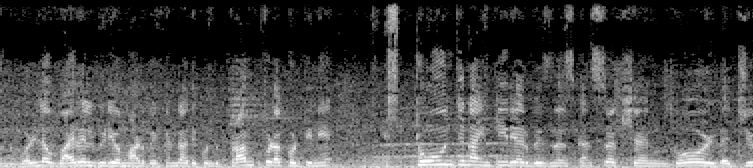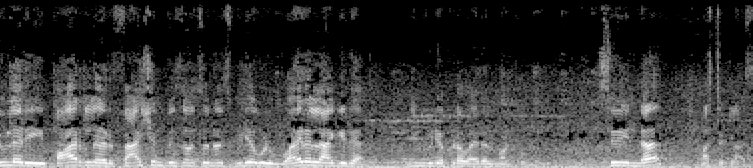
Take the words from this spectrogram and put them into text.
ಒಂದು ಒಳ್ಳೆ ವೈರಲ್ ವಿಡಿಯೋ ಮಾಡಬೇಕಂದ್ರೆ ಅದಕ್ಕೊಂದು ಪ್ರಾಂಪ್ಟ್ ಕೂಡ ಕೊಡ್ತೀನಿ. ಎಷ್ಟೊಂದು ಜನ interior business construction gold jewellery parlour fashion business ಅನ್ನೋ ವಿಡಿಯೋಗಳು ವೈರಲ್ ಆಗಿದೆ. ನಿಮ್ಮ ವಿಡಿಯೋ ಕೂಡ ವೈರಲ್ ಮಾಡ್ಕೊಬೋದು. ಸಿ ಇನ್ ಮಾಸ್ಟರ್ ಕ್ಲಾಸ್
